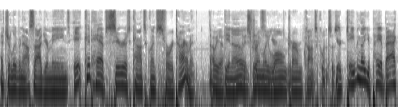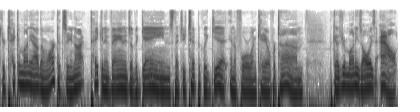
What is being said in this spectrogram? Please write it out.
that you're living outside your means. It could have serious consequences for retirement. Oh yeah, you know, extremely long term consequences. You're even though you pay it back, you're taking money out of the market, so you're not taking advantage of the gains that you typically get in a 401k over time, because your money's always out,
